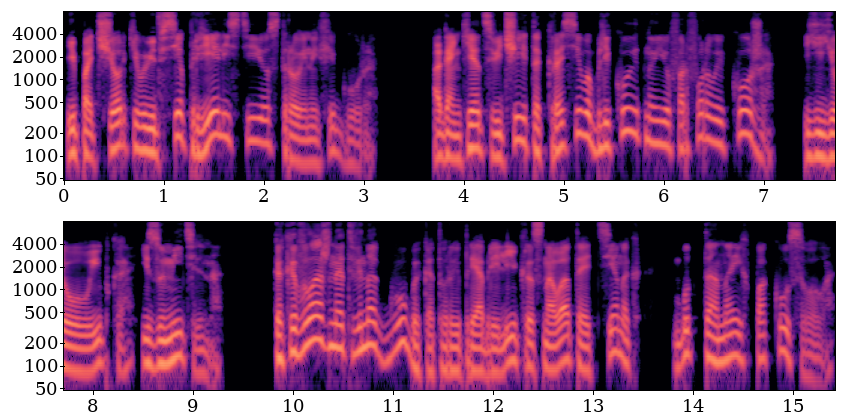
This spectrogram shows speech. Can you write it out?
и подчеркивает все прелести ее стройной фигуры. Огоньки от свечей так красиво бликуют на ее фарфоровой коже. Ее улыбка изумительна как и влажные от вина губы, которые приобрели красноватый оттенок, будто она их покусывала.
